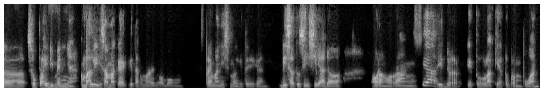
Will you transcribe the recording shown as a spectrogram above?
eh, supply demand-nya. Kembali sama kayak kita kemarin ngomong premanisme gitu ya kan. Di satu sisi ada orang-orang ya either itu laki atau perempuan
